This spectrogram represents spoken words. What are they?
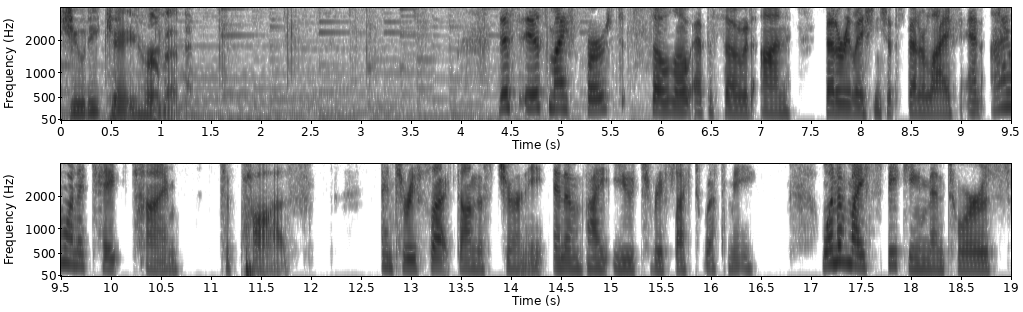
Judy K. Herman. This is my first solo episode on Better Relationships, Better Life, and I want to take time to pause and to reflect on this journey and invite you to reflect with me. One of my speaking mentors,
